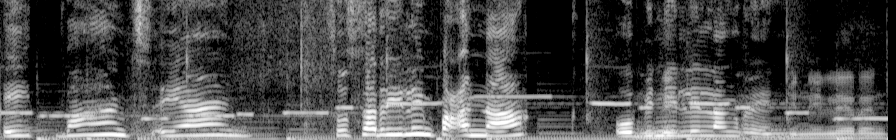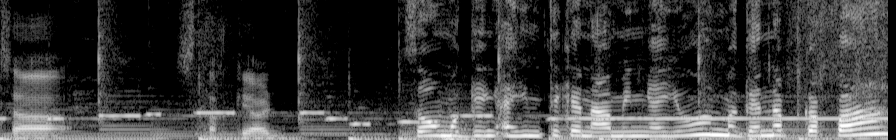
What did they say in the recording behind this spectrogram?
Eight months, ayan. So, sariling paanak? O binili lang rin? Binili rin sa stockyard. So, maging ahinti ka namin ngayon. Maghanap ka pa.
